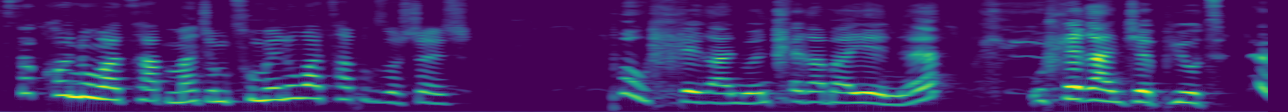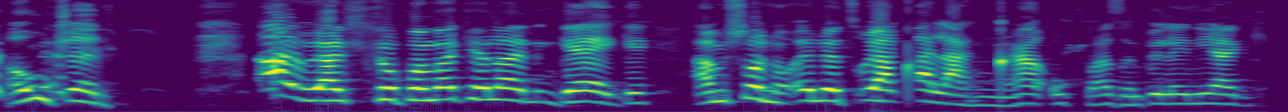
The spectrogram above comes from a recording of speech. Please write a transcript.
Sekukhona uWhatsApp manje mthumela uWhatsApp kuzoshesha. Pho uhlekani wenhleka bayeni eh? Uhleka nje beauty. Awungitshela hayi uyahlupha makhelwane ngeke amsho no Elwethu uyaqala nqa ukubhaza empilweni yakhe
